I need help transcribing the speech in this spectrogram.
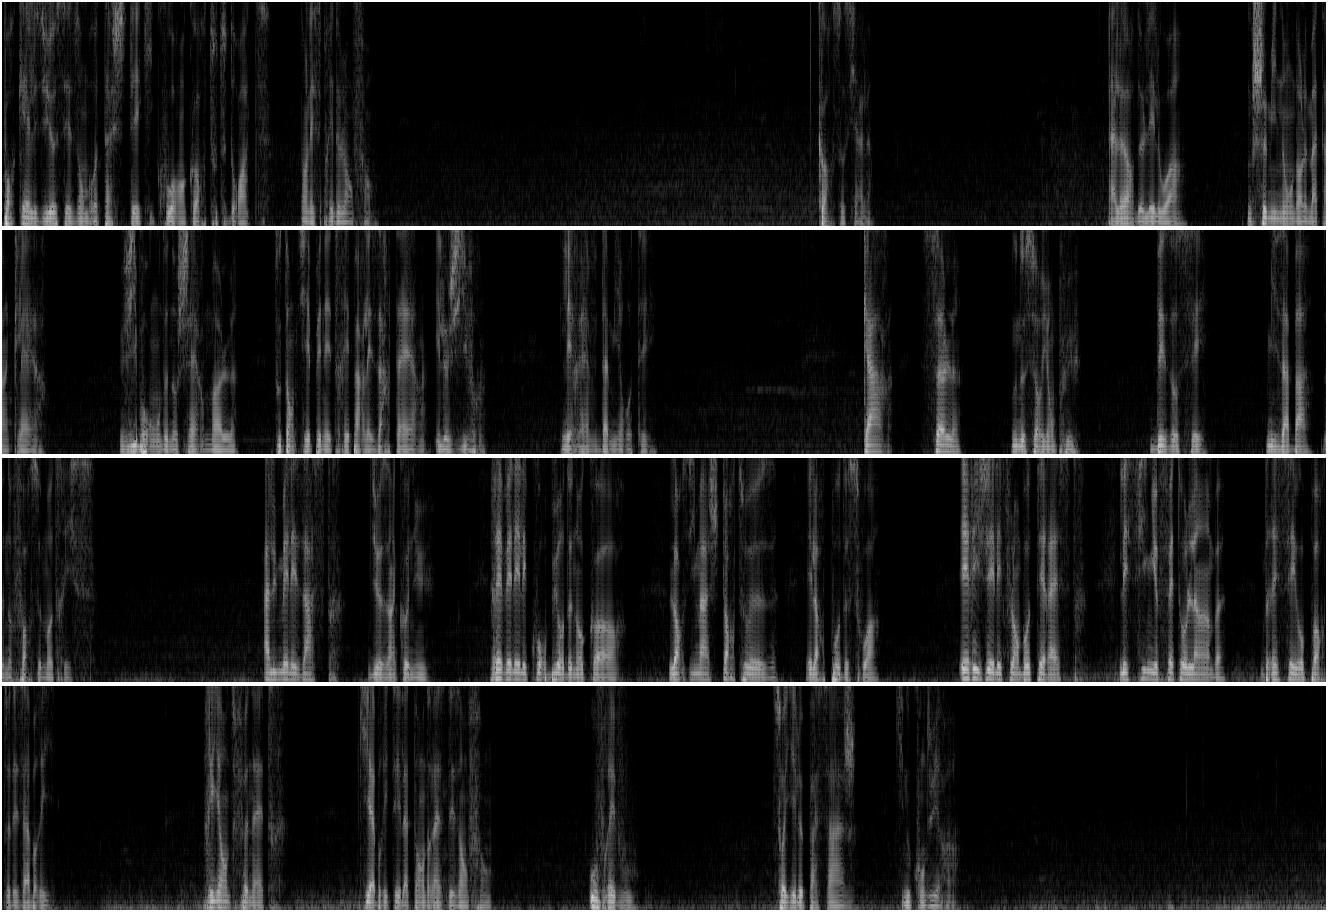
Pour quels yeux ces ombres tachetées qui courent encore toutes droites dans l'esprit de l'enfant? Corps social. À l'heure de l'éloi, Nous cheminons dans le matin clair, vibrons de nos chairs molles, tout entiers pénétrés par les artères et le givre, les rêves d'amirauté. Car seuls nous ne serions plus, désossés, mis à bas de nos forces motrices. Allumez les astres, dieux inconnus, révélez les courbures de nos corps, leurs images tortueuses et leurs peaux de soie. Érigez les flambeaux terrestres, les signes faits aux limbes, dressés aux portes des abris. Riantes fenêtres qui abritez la tendresse des enfants. Ouvrez-vous. Soyez le passage qui nous conduira.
